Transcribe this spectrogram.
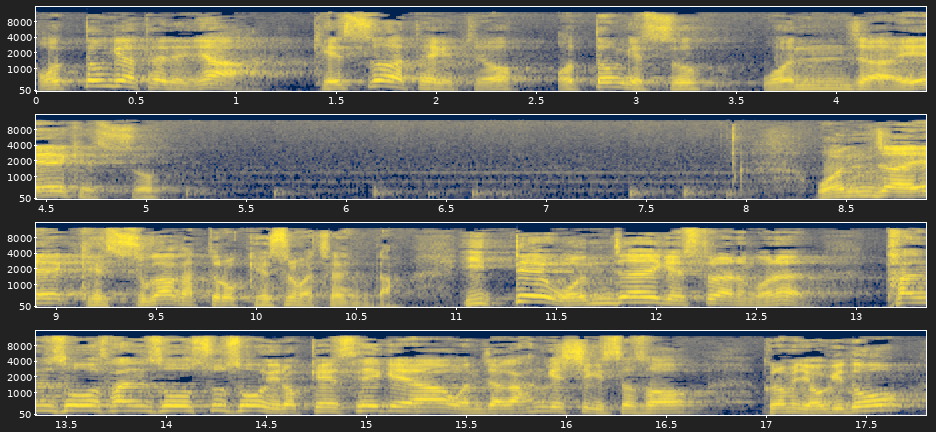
어떤 게 같아야 되냐? 개수가 같아야겠죠. 어떤 개수? 원자의 개수. 원자의 개수가 같도록 개수를 맞춰야 됩니다. 이때 원자의 개수라는 거는 탄소, 산소, 수소 이렇게 세 개야 원자가 한 개씩 있어서 그러면 여기도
